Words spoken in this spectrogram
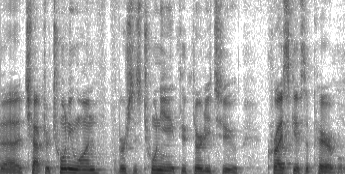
uh, chapter 21, verses 28 through 32, Christ gives a parable.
